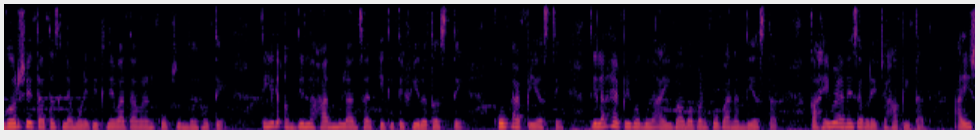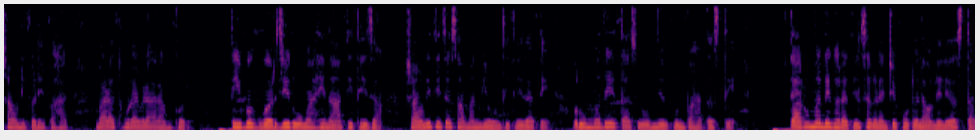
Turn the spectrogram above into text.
घर शेतात असल्यामुळे तिथले वातावरण खूप सुंदर होते. ती अगदी लहान मुलांसारखी तिथे फिरत असते. खूप हॅपी असते. तिला हॅपी बघून आई बाबा पण खूप आनंदी असतात. काही वेळाने सगळे चहा पितात. आई श्रावणीकडे पाहत बाळा थोडा वेळ आराम कर. ती बघ जी रूम आहे ना तिथे जा. श्रावणी तिचं सामान घेऊन तिथे जाते. रूममध्ये येताच रूम निरखून पाहत असते. त्या रूममध्ये घरातील सगळ्यांचे फोटो लावलेले असतात.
